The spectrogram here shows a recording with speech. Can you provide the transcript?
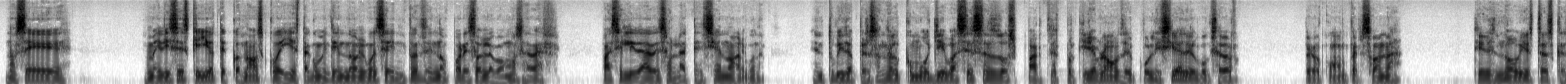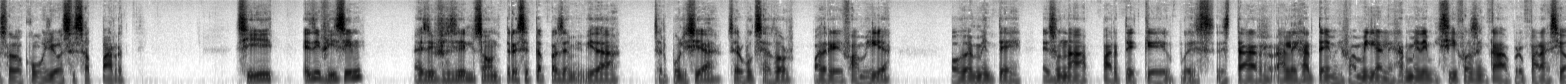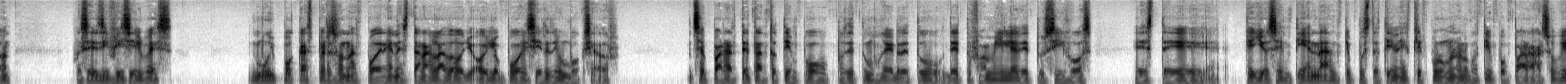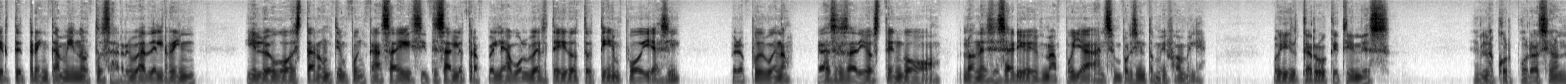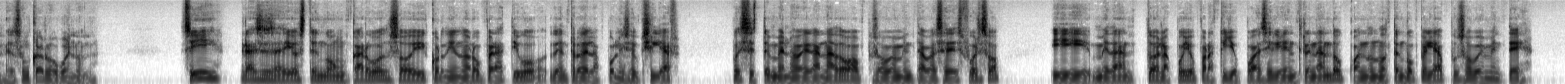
no sé, me dices que yo te conozco y está cometiendo algo, entonces no por eso le vamos a dar facilidades o la atención o alguna cosa en tu vida personal, ¿cómo llevas esas dos partes? Porque ya hablamos del policía y del boxeador, pero como persona, tienes novia, estás casado, ¿cómo llevas esa parte? Sí, es difícil, es difícil, son tres etapas de mi vida, ser policía, ser boxeador, padre de familia. Obviamente es una parte que pues estar, alejarte de mi familia, alejarme de mis hijos en cada preparación, pues es difícil, ¿ves? Muy pocas personas podrían estar al lado, yo hoy lo puedo decir, de un boxeador separarte tanto tiempo pues de tu mujer, de tu, de tu familia, de tus hijos, este, que ellos entiendan que pues te tienes que ir por un largo tiempo para subirte 30 minutos arriba del ring y luego estar un tiempo en casa y si te sale otra pelea volverte a ir otro tiempo y así. Pero pues bueno, gracias a Dios tengo lo necesario y me apoya al 100% mi familia. Oye, el cargo que tienes en la corporación es un cargo bueno, ¿no? Sí, gracias a Dios tengo un cargo, soy coordinador operativo dentro de la Policía Auxiliar. Pues este me lo he ganado, pues obviamente a base de esfuerzo y me dan todo el apoyo para que yo pueda seguir entrenando. Cuando no tengo pelea, pues obviamente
